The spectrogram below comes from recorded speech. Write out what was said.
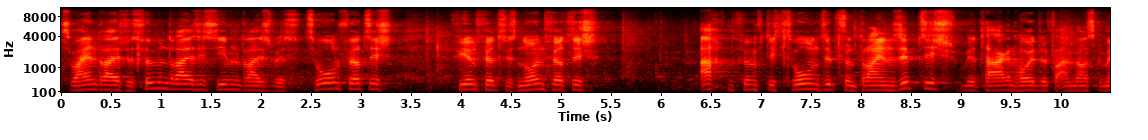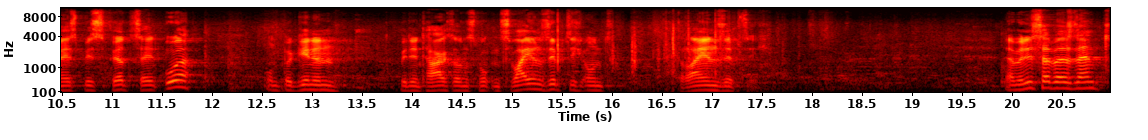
32 bis 35, 37 bis 42, 44 bis 49, 58, 72 und 73. Wir tagen heute vereinbarungsgemäß bis 14 Uhr und beginnen mit den Tagesordnungspunkten 72 und 73. Herr Ministerpräsident,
